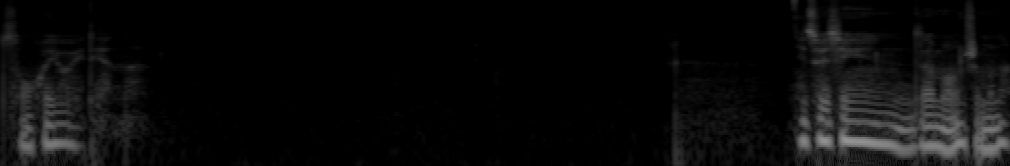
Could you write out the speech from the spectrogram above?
总会有一天的。你最近在忙什么呢？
